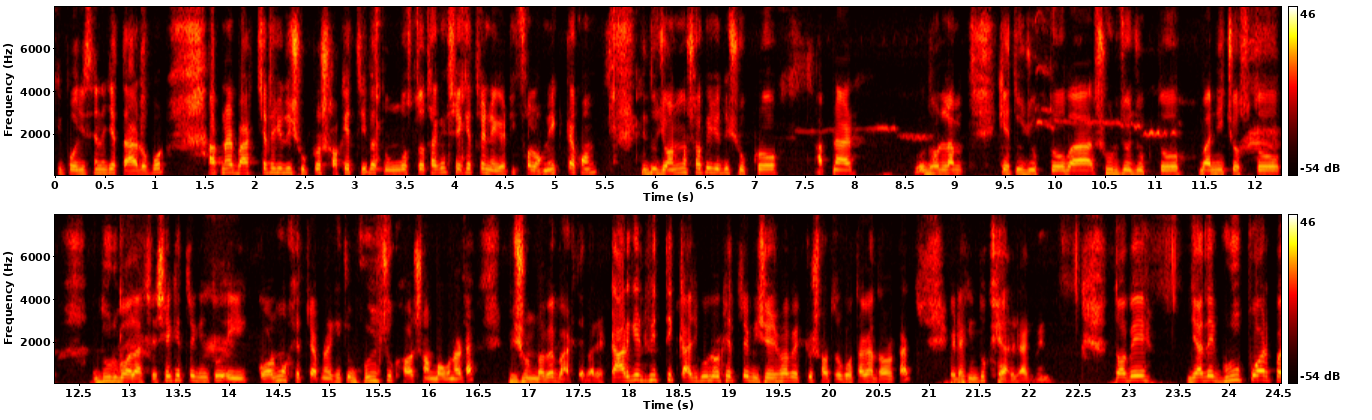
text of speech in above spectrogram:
কি পজিশনে যে তার উপর। আপনার বাচ্চাটা যদি শুক্র সক্ষেত্রী বা তুঙ্গস্থ থাকে, সেক্ষেত্রে নেগেটিভ ফল অনেকটা কম। কিন্তু জন্ম ছকে যদি শুক্র আপনার ধরলাম কেতুযুক্ত বা সূর্যযুক্ত বা নিচস্থ, দুর্বল আছে, সেক্ষেত্রে কিন্তু এই কর্মক্ষেত্রে আপনার কিছু ভুলচুক হওয়ার সম্ভাবনাটা ভীষণভাবে বাড়তে পারে। টার্গেট ভিত্তিক কাজগুলোর ক্ষেত্রে বিশেষভাবে একটু সতর্ক থাকা দরকার, এটা কিন্তু খেয়াল রাখবেন। তবে যাদের গ্রুপ ওয়ার্ক বা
